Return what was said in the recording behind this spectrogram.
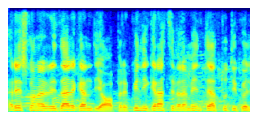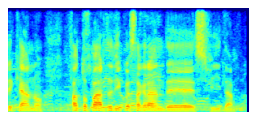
riescono a realizzare grandi opere, quindi grazie veramente a tutti quelli che hanno fatto parte di questa grande sfida.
